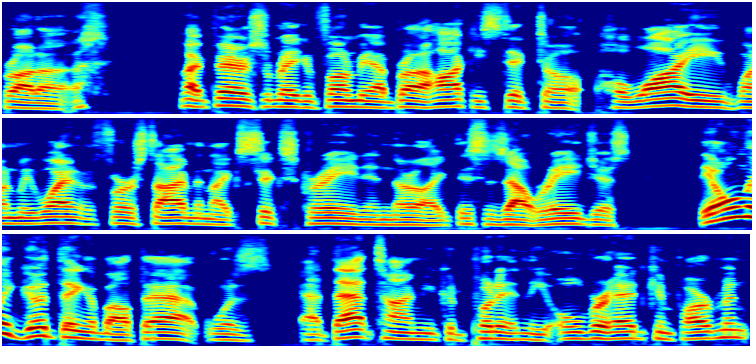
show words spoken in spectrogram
brought a my parents were making fun of me. I brought a hockey stick to Hawaii when we went the first time in like sixth grade, and they're like, "This is outrageous." The only good thing about that was at that time you could put it in the overhead compartment.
